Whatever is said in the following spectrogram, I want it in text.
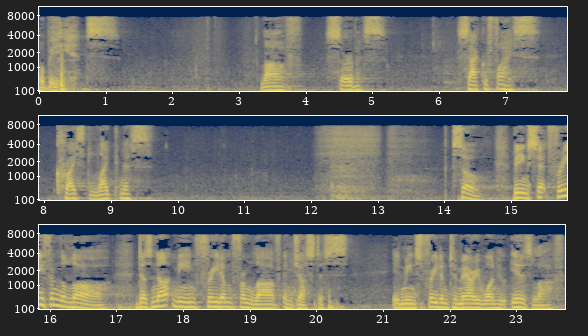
obedience. Love, service, sacrifice, Christ likeness. So, being set free from the law does not mean freedom from love and justice. It means freedom to marry one who is love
